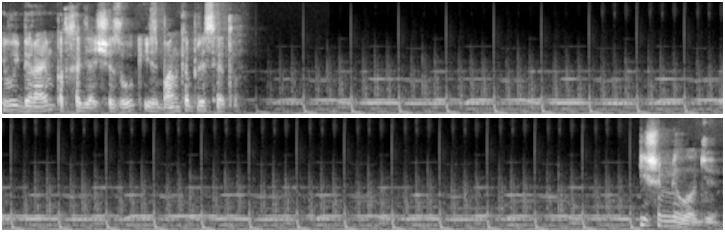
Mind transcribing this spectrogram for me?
И выбираем подходящий звук из банка пресетов. Пишем мелодию.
